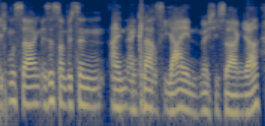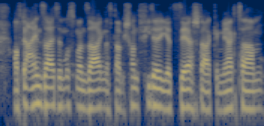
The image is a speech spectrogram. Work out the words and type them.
ich muss sagen, es ist so ein bisschen ein, ein klares Jein, möchte ich sagen. Ja, auf der einen Seite muss man sagen, dass glaube ich schon viele jetzt sehr stark gemerkt haben,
